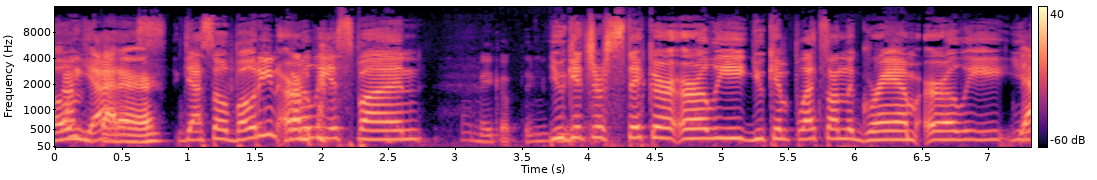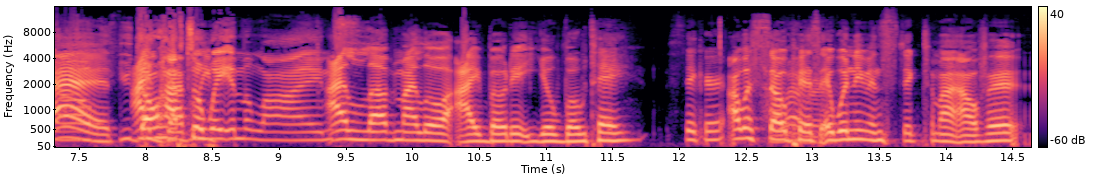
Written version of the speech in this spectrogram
Oh I'm yes, better. yeah. So voting early is fun. Makeup things. You get your sticker early. You can flex on the gram early. You Yes, know, you don't have to wait in the line. I love my little I voted yo vote sticker. I was so pissed. It wouldn't even stick to my outfit.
